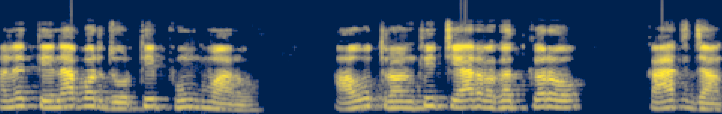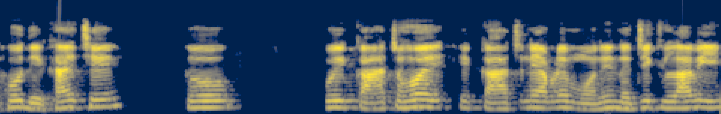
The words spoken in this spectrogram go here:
અને તેના પર જોરથી ફૂંક મારો. આવું ત્રણથી ચાર વખત કરો, કાચ ઝાંખો દેખાય છે, તો કોઈ કાચ હોય એ કાચને આપણે મોંની નજીક લાવી,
